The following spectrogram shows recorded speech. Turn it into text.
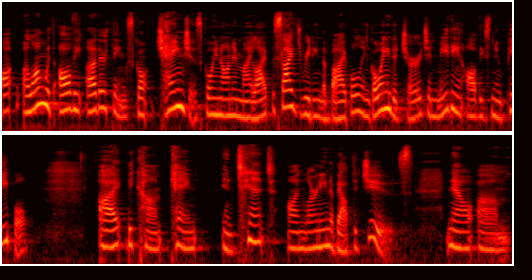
along with all the other things, go, changes going on in my life, besides reading the Bible and going to church and meeting all these new people, I become, came intent on learning about the Jews. Now, um,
